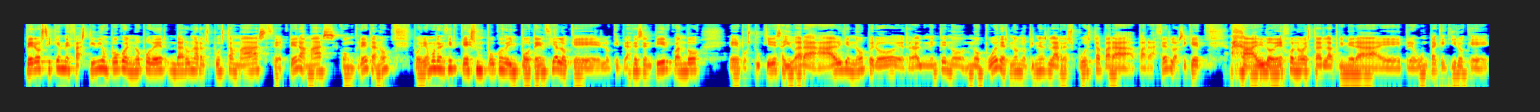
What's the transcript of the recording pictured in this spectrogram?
pero sí que me fastidia un poco el no poder dar una respuesta más certera, más concreta, ¿no? Podríamos decir que es un poco de impotencia lo que, lo que te hace sentir cuando eh, pues tú quieres ayudar a, alguien, ¿no? Pero eh, realmente no, no puedes, ¿no? No tienes la respuesta para, hacerlo. Así que ahí lo dejo, ¿no? La primera eh, pregunta que quiero que,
